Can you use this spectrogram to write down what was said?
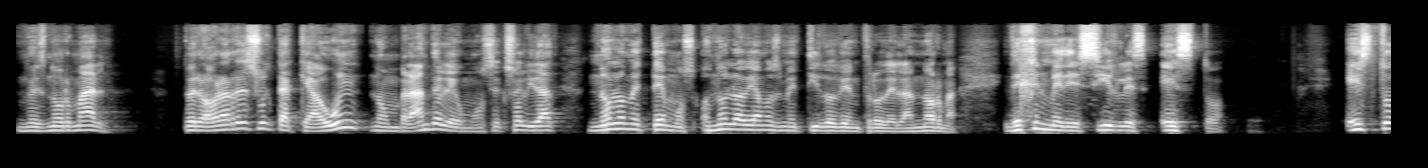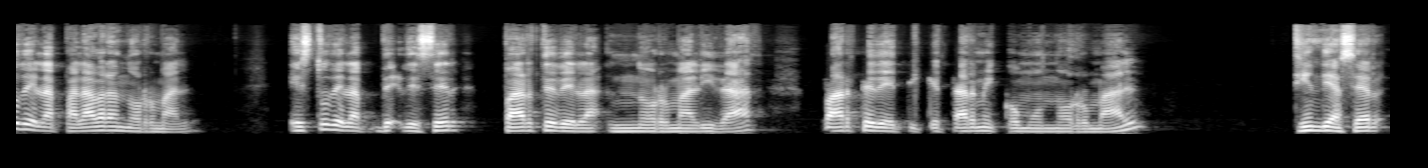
no es normal. Pero ahora resulta que aún nombrándole homosexualidad, no lo metemos o no lo habíamos metido dentro de la norma. Déjenme decirles esto. Esto de la palabra normal, esto de, la, de, ser parte de la normalidad, parte de etiquetarme como normal, tiende a ser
